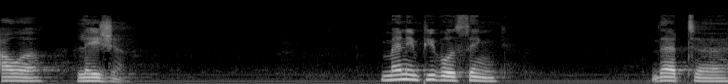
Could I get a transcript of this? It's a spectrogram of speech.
our leisure. Many people think that uh,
